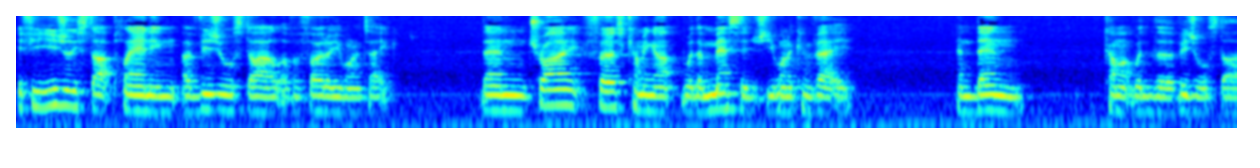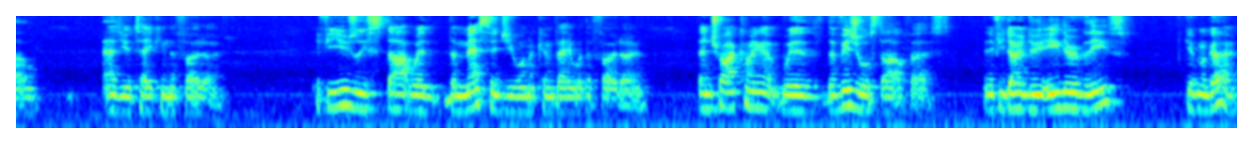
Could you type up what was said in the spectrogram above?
If you usually start planning a visual style of a photo you want to take, then try first coming up with a message you want to convey, and then come up with the visual style as you're taking the photo. If you usually start with the message you want to convey with a photo, then try coming up with the visual style first. And if you don't do either of these, give them a go.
